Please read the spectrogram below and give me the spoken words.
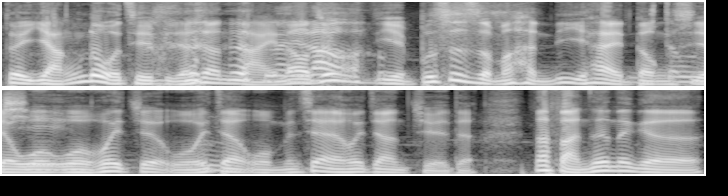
对羊酪其实比较像奶酪，就也不是什么很厉害的东西。我我会觉得我会这样，我们现在会这样觉得。那反正那个。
